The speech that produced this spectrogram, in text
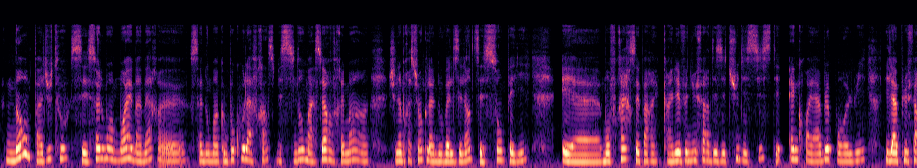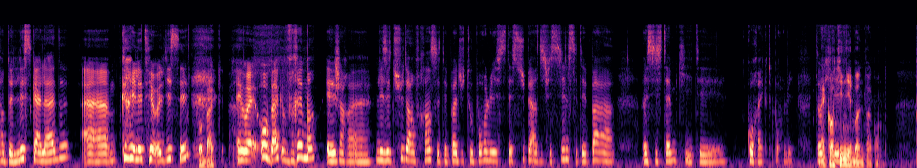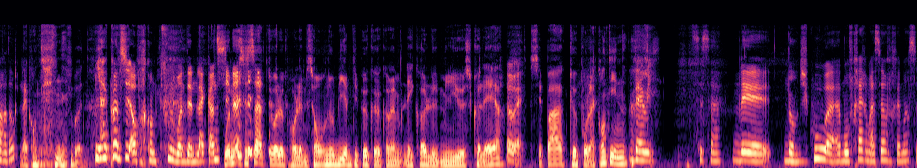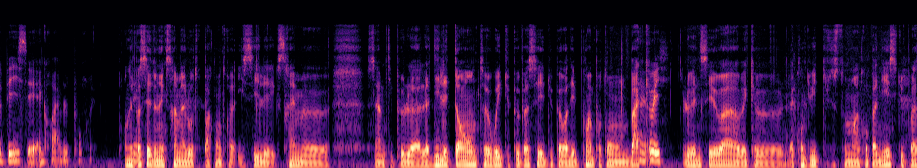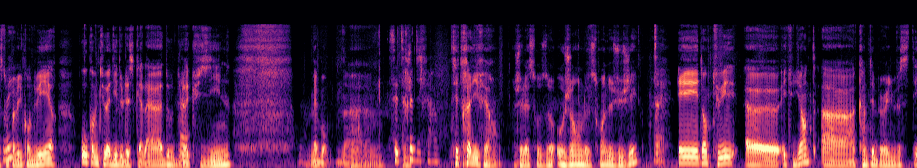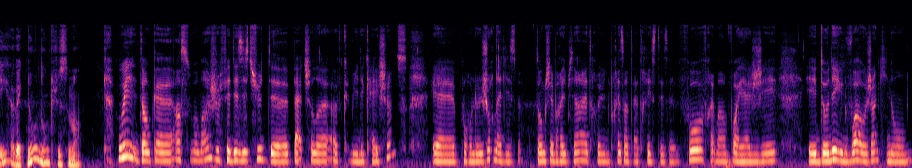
Non, pas du tout. C'est seulement moi et ma mère. euh, ça nous manque beaucoup la France. Mais sinon, ma sœur, vraiment, euh, j'ai l'impression que la Nouvelle-Zélande, c'est son pays. Et euh, mon frère, c'est pareil. Quand il est venu faire des études ici, c'était incroyable pour lui. Il a pu faire de l'escalade euh, quand il était au lycée. au bac Et ouais, au bac, vraiment. Et genre, euh, les études en France, c'était pas du tout pour lui. C'était super difficile. C'était pas un système qui était correct pour lui. Donc, La il cantine est- est bonne par contre. Pardon? La cantine est bonne. La cantine. Oh, par contre, tout le monde aime la Oui, cantine. mais c'est ça, tu vois le problème. Si on oublie un petit peu que quand même l'école, le milieu scolaire, ouais. c'est pas que pour la cantine. Ben oui, c'est ça. Mais non, du coup, euh, mon frère ma soeur, vraiment, ce pays, c'est incroyable pour eux. On est passé d'un extrême à l'autre. Par contre, ici, l'extrême, euh, c'est un petit peu la, la dilettante. Oui, tu peux passer, tu peux avoir des points pour ton bac, Euh, oui, le NCEA avec euh, la conduite justement accompagnée, si tu passes ton Oui. permis de conduire, ou comme tu as dit, de l'escalade ou de la cuisine. Mais bon, euh, c'est très différent. c'est très différent. Je laisse aux, aux gens le soin de juger. Ouais. Et donc, tu es euh, étudiante à Canterbury University avec nous, donc justement. Oui, donc euh, en ce moment, je fais des études de Bachelor of Communications euh, pour le journalisme. Donc j'aimerais bien être une présentatrice des infos, vraiment voyager et donner une voix aux gens qui n'ont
